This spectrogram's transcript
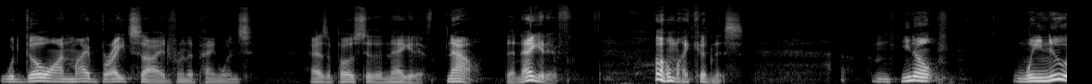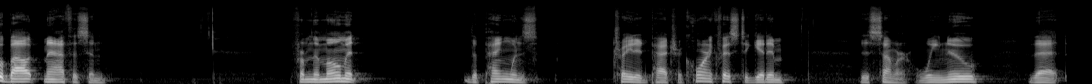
would go on my bright side from the Penguins as opposed to the negative. Now, the negative, oh my goodness. Um, You know, we knew about Matheson from the moment the Penguins traded Patrick Hornqvist to get him this summer. We knew that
